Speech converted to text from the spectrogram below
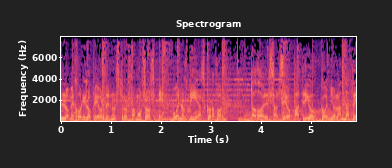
Lo mejor y lo peor de nuestros famosos en Buenos Días Corazón. Todo el salseo patrio con Yolanda C.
